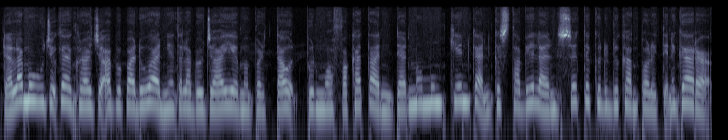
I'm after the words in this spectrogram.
dalam mewujudkan kerajaan perpaduan yang telah berjaya mempertaut permuafakatan dan memungkinkan kestabilan serta kedudukan politik negara.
